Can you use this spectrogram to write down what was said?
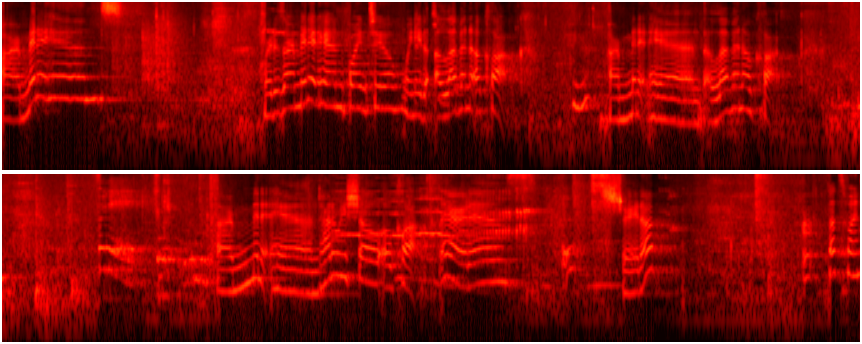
Our minute hands. Where does our minute hand point to? We need 11 o'clock. Our minute hand, 11 o'clock. Our minute hand. How do we show o'clock? There it is. Straight up. That's fine.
